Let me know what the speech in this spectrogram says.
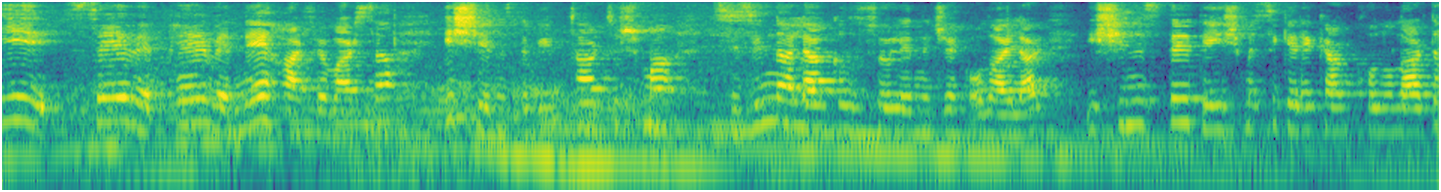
İ, S ve P ve N harfi varsa iş yerinizde büyük tartışma, sizinle alakalı söylenecek olaylar, işinizde değişmesi gereken konularda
